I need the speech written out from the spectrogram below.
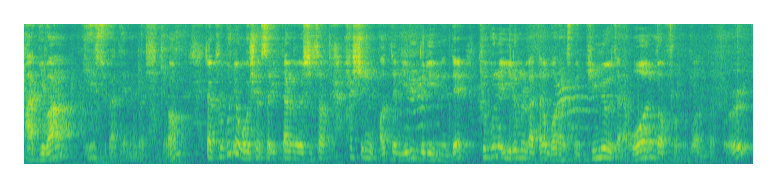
아기왕 예수가 되는 것이죠. 자, 그분이 오셔서 이 땅에 오셔서 하신 어떤 일들이 있는데 그분의 이름을 갖다가 뭐라 하면 기묘자라, 원더풀, 원더풀.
